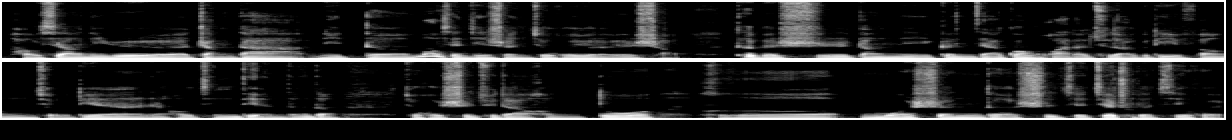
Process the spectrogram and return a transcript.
好像你越长大，你的冒险精神就会越来越少。特别是当你更加光滑的去到一个地方，酒店，然后景点等等，就会失去掉很多和陌生的世界接触的机会，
